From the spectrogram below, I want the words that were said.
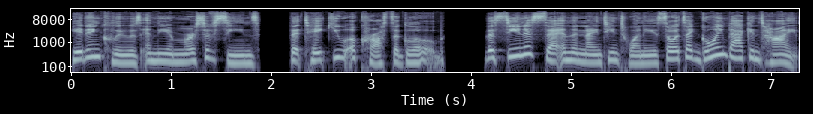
hidden clues in the immersive scenes that take you across the globe. The scene is set in the 1920s, so it's like going back in time.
